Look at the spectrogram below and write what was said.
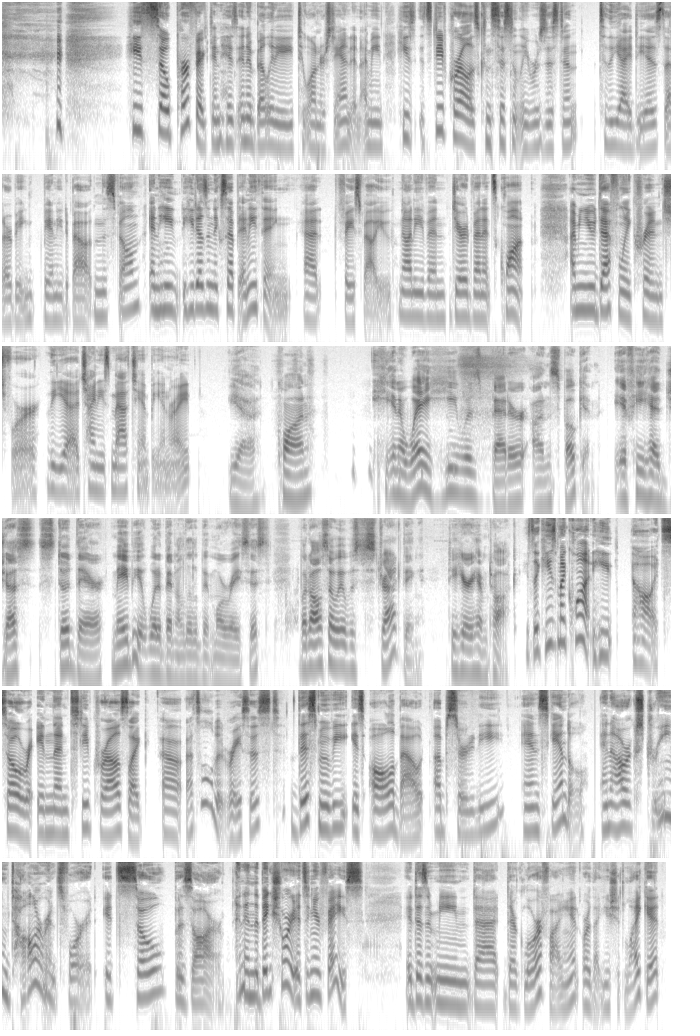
He's so perfect in his inability to understand it. I mean, he's Steve Carell is consistently resistant to the ideas that are being bandied about in this film, and he he doesn't accept anything at face value, not even Jared Vennett's quant. I mean, you definitely cringed for the uh, Chinese math champion, right? Yeah, Quan. In a way, he was better unspoken. If he had just stood there, maybe it would have been a little bit more racist, but also it was distracting to hear him talk. He's like, he's my quant. He, oh, it's so. Ra-. And then Steve Carell's like, uh, that's a little bit racist. This movie is all about absurdity and scandal and our extreme tolerance for it. It's so bizarre. And in The Big Short, it's in your face. It doesn't mean that they're glorifying it or that you should like it.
